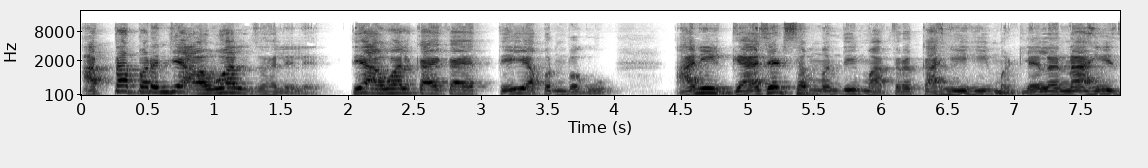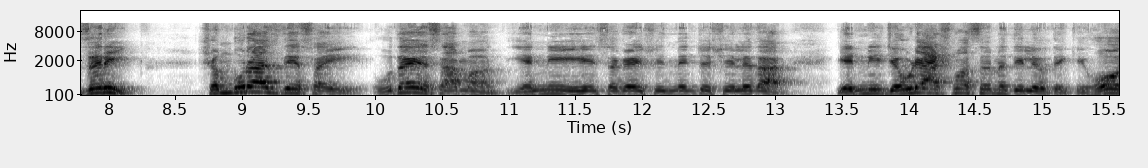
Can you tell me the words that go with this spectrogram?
आतापर्यंत जे अहवाल झालेले आहेत ते अहवाल काय काय आहेत तेही आपण बघू. आणि गॅझेट संबंधी मात्र काहीही म्हटलेलं नाही जरी शंभूराज देसाई उदय सामंत यांनी हे सगळे शिंदेचे शिलेदार यांनी जेवढे आश्वासनं दिले होते की हो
